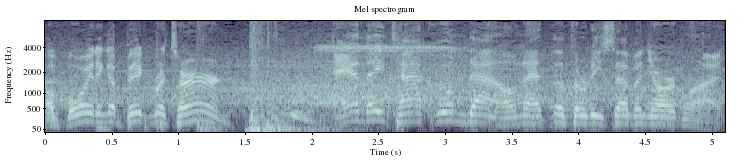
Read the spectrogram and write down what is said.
avoiding a big return. And they tackle him down at the 37-yard line.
